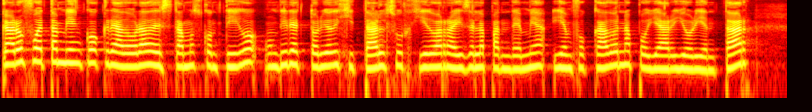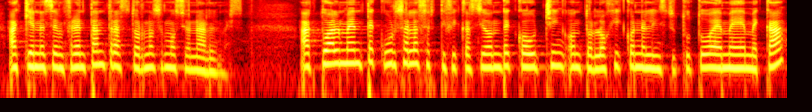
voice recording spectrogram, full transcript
Caro fue también co-creadora de Estamos Contigo, un directorio digital surgido a raíz de la pandemia y enfocado en apoyar y orientar a quienes enfrentan trastornos emocionales. Actualmente cursa la certificación de coaching ontológico en el Instituto MMK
